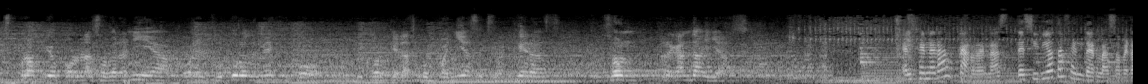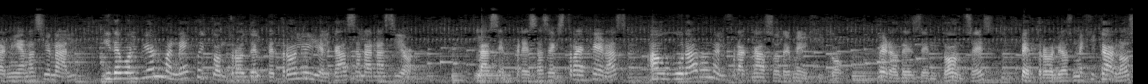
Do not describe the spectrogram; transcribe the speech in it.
Expropio por la soberanía, por el futuro de México y porque las compañías extranjeras son regandallas. El general Cárdenas decidió defender la soberanía nacional y devolvió el manejo y control del petróleo y el gas a la nación. Las empresas extranjeras auguraron el fracaso de México, pero desde entonces, Petróleos Mexicanos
